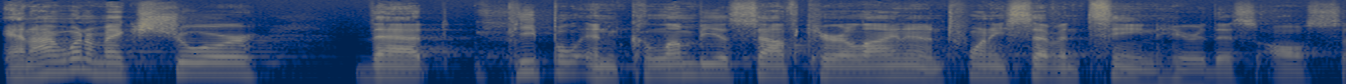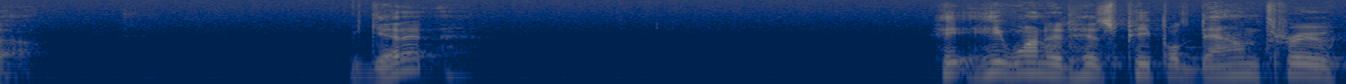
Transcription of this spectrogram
And I want to make sure that people in Columbia, South Carolina in 2017 hear this also. You get it? He, he wanted his people down through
